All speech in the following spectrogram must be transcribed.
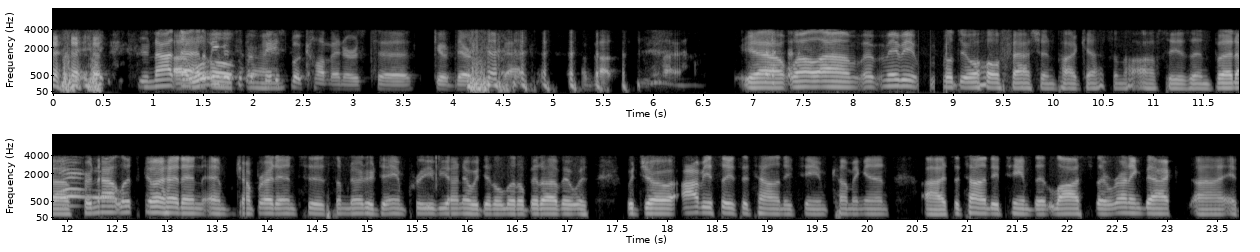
Uh, You're not uh, that uh, We'll old, leave it to Brian. the Facebook commenters to give their feedback about. yeah, well, um, maybe we'll do a whole fashion podcast in the off season. But uh, for now, let's go ahead and, and jump right into some Notre Dame preview. I know we did a little bit of it with with Joe. Obviously, it's a talented team coming in. Uh, it's a talented team that lost their running back. Uh, an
